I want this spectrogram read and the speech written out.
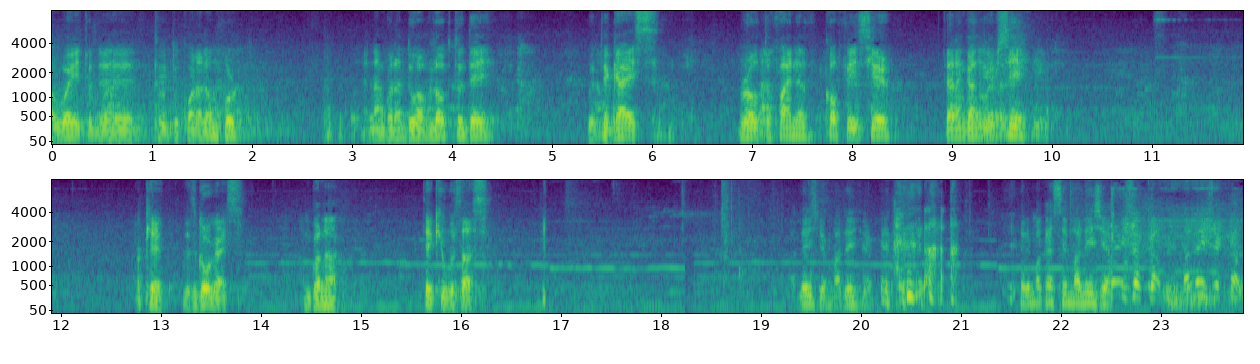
the way to the to, to Kuala Lumpur, and I'm gonna do a vlog today with the guys. Road to final. Coffee is here. Terengganu FC. Okay, let's go, guys. I'm gonna take you with us. Malaysia, Malaysia. Terima kasih Malaysia. Malaysia Cup, Malaysia Cup.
